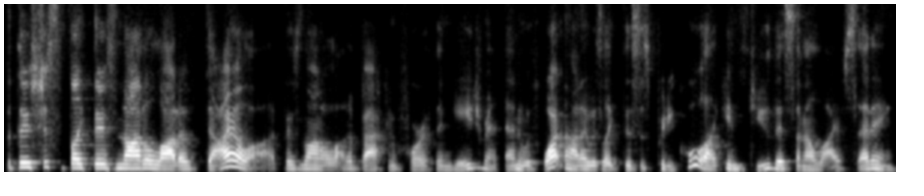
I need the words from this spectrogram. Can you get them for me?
But there's just like, there's not a lot of dialogue. There's not a lot of back and forth engagement. And with whatnot, I was like, this is pretty cool. I can do this in a live setting.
